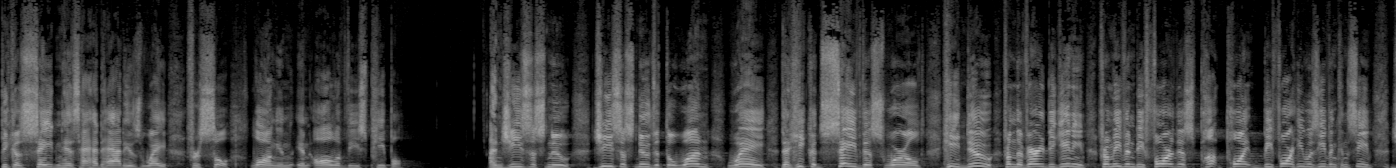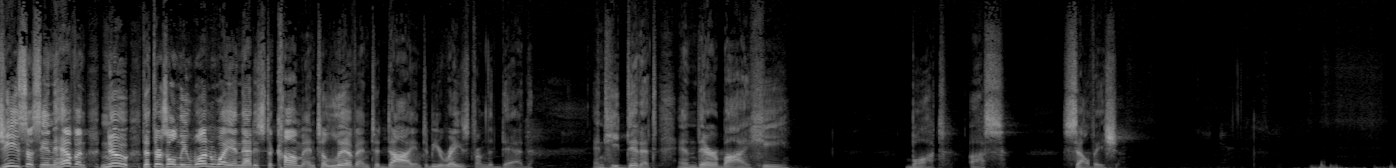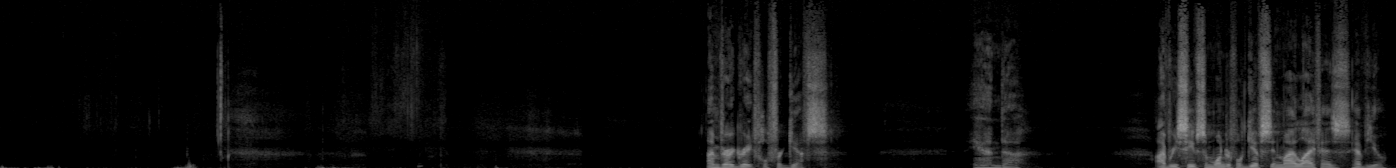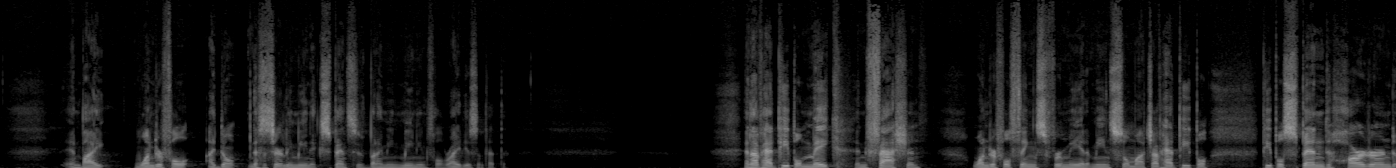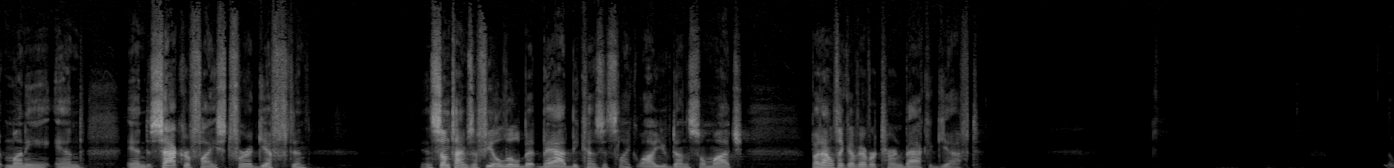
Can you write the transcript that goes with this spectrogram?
because Satan has had had his way for so long in, in all of these people. And Jesus knew, Jesus knew that the one way that he could save this world, he knew from the very beginning, from even before this point, before he was even conceived, Jesus in heaven knew that there's only one way, and that is to come and to live and to die and to be raised from the dead. And he did it, and thereby he bought us salvation. I'm very grateful for gifts. And uh, I've received some wonderful gifts in my life, as have you. And by wonderful, I don't necessarily mean expensive, but I mean meaningful, right? Isn't that the. And I've had people make and fashion wonderful things for me, and it means so much. I've had people, people spend hard earned money and and sacrificed for a gift and and sometimes I feel a little bit bad because it's like, wow, you've done so much. But I don't think I've ever turned back a gift.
